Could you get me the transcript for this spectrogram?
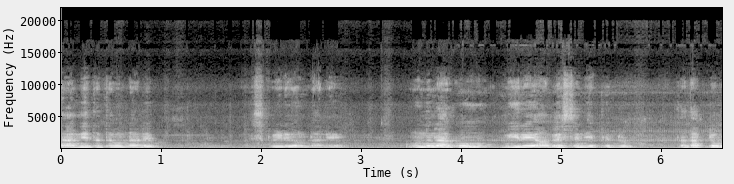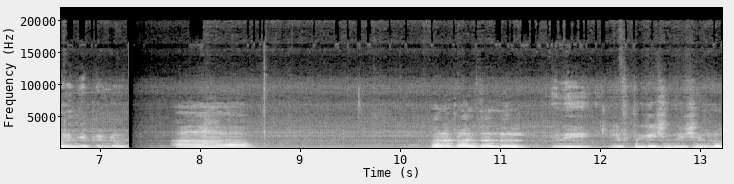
నాణ్యతతో ఉండాలి స్పీడ్గా ఉండాలి. ముందు నాకు మీరే ఆగస్ట్ అని చెప్పిండ్రు తర్వాత అక్టోబర్ అని చెప్పిండ్రు. మన ప్రాంతంలో ఇది లిఫ్టిగేషన్ విషయంలో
